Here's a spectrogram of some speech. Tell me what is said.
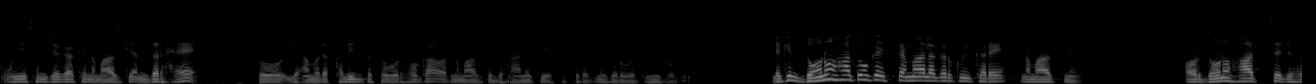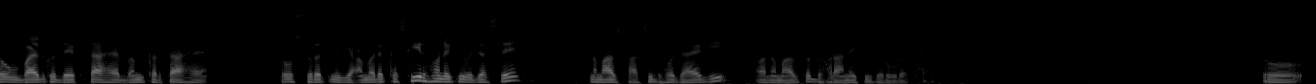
وہ یہ سمجھے گا کہ نماز کے اندر ہے تو یہ عمل قلیل تصور ہوگا اور نماز کو دہرانے کی ایسی صورت میں ضرورت نہیں ہوگی۔ لیکن دونوں ہاتھوں کا استعمال اگر کوئی کرے نماز میں اور دونوں ہاتھ سے جو ہے وہ موبائل کو دیکھتا ہے، بند کرتا ہے، تو اس صورت میں یہ عمل کثیر ہونے کی وجہ سے نماز فاسد ہو جائے گی اور نماز کو دہرانے کی ضرورت ہے۔ تو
